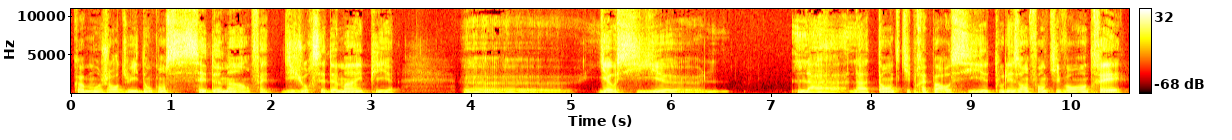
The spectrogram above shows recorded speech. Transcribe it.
comme aujourd'hui. Donc on c'est demain, en fait. Dix jours, c'est demain. Et puis, euh, il y a aussi euh, la, tante qui prépare aussi tous les enfants qui vont rentrer.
